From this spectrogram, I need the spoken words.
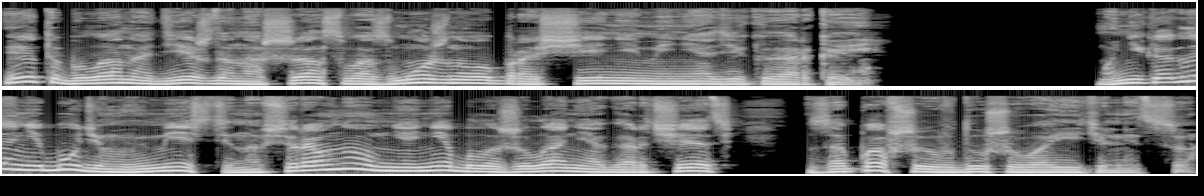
Это была надежда на шанс возможного прощения меня дикаркой. Мы никогда не будем вместе, но все равно у меня не было желания огорчать запавшую в душу воительницу.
